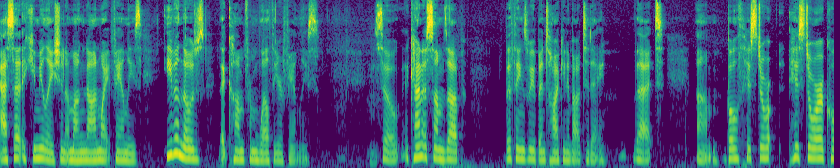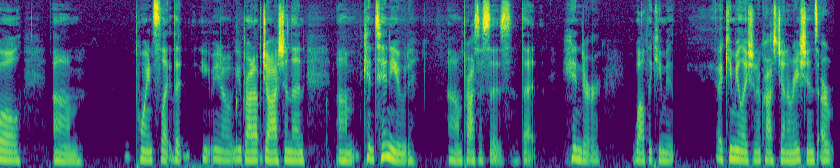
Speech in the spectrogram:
asset accumulation among non white families, even those that come from wealthier families. So it kind of sums up the things we've been talking about today that um, both histor- historical um, points like that you, you, know you brought up josh and then um, continued um, processes that hinder wealth accumu- accumulation across generations are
